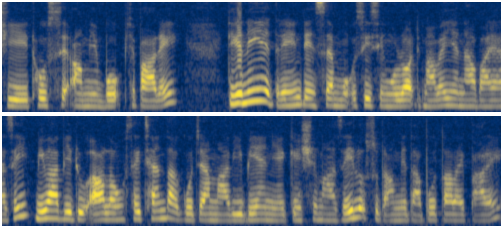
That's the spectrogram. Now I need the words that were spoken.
ရှိရေးထိုးစစ်အောင်မြင်ဖို့ဖြစ်ပါတယ်။ဒီကနေ့ရဲ့သတင်းတင်ဆက်မှုအစီအစဉ်ကိုတော့ဒီမှာပဲရနာပါရစေမိဘပြည်သူအားလုံးစိတ်ချမ်းသာကိုကြမ်းပါပြီးဘေးအန္တရာယ်ကင်းရှင်းပါစေလို့ဆုတောင်းမေတ္တာပို့သလိုက်ပါတယ်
